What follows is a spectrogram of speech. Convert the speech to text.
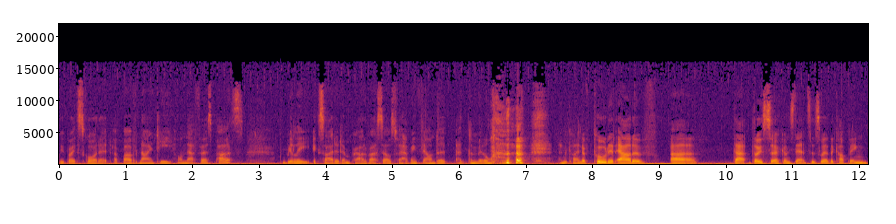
We both scored it above 90 on that first pass. Really excited and proud of ourselves for having found it at the mill mm. and kind of pulled it out of uh, that those circumstances where the cupping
